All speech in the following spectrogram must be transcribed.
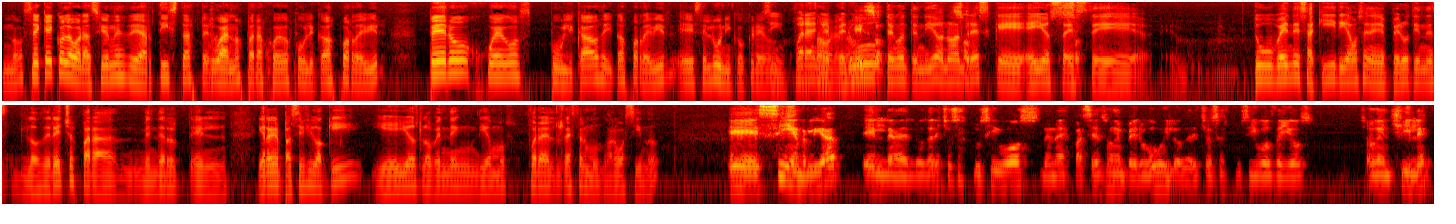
¿no? Sé que hay colaboraciones de artistas peruanos para juegos publicados por Debir, pero juegos publicados, editados por Revir, es el único, creo. Sí, fuera en el Perú, tengo entendido, ¿no, Andrés? que ellos, este, tú vendes aquí, digamos, en el Perú tienes los derechos para vender el Guerra en el Pacífico aquí y ellos lo venden, digamos, fuera del resto del mundo, algo así, ¿no? Eh, sí, en realidad los derechos exclusivos de Nave Espacial son en Perú y los derechos exclusivos de ellos son en Chile.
